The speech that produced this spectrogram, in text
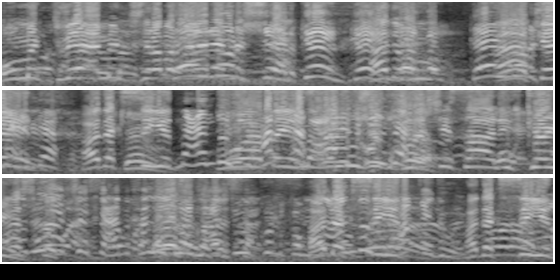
ومن تباع من تشرب الغنم من الشرب كاين كاين. هذا كاين آه كاين. هذاك السيد ما عندوش ما عندوش ماشي صالح. كلكم. هذاك السيد هذاك السيد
